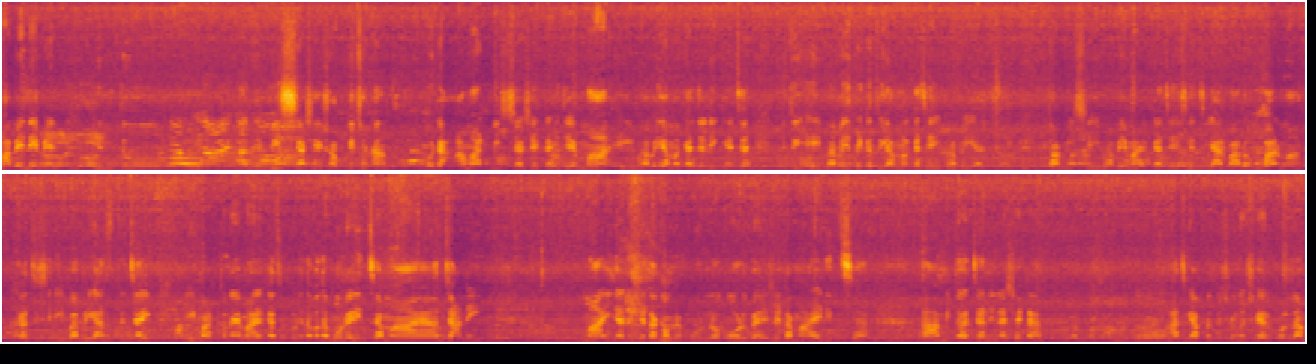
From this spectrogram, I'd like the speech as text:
ভাবে নেবেন, কিন্তু মানে বিশ্বাসে সব কিছু না, ওটা আমার বিশ্বাস এটাই যে মা এইভাবেই আমার কাছে রেখেছে, তুই এইভাবেই থেকে তুই আমার কাছে এইভাবেই আসবি তো আমি সেইভাবেই মায়ের কাছে এসেছি। আর বারংবার মার কাছে সেইভাবেই আসতে চাই। এই প্রার্থনায় মায়ের কাছে করি তারপরে মনের ইচ্ছা মা জানেই। মাই জানে সেটা কবে পূর্ণ করবে, সেটা মায়ের ইচ্ছা। আমি তো আর জানি না সেটা। তো আজকে আপনাদের সঙ্গে শেয়ার করলাম।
